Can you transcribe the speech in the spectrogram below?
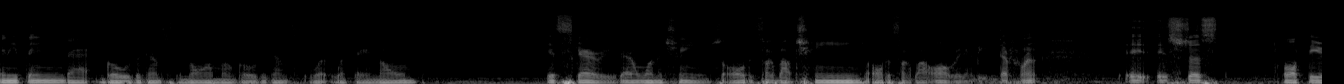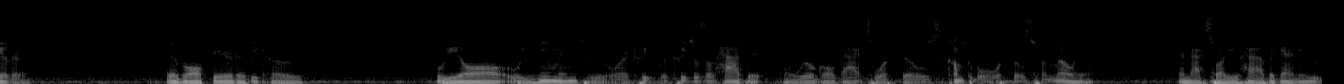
Anything that goes against the norm or goes against what, what they know, it's scary. They don't want to change. So all this talk about change, all this talk about, oh, we're going to be different, it, it's just all theater. It's all theater because we all we humans we are we're creatures of habit and we'll go back to what feels comfortable what feels familiar. And that's why you have again you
